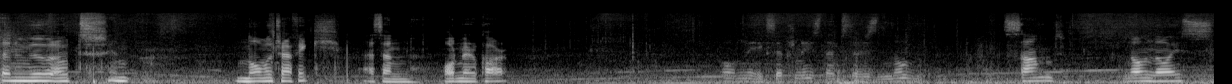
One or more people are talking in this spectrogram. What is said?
Then we move out in normal traffic as an ordinary car. Only exception is that there is no sound, no noise,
